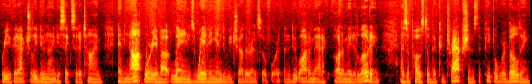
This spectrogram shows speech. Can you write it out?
where you could actually do 96 at a time and not worry about lanes waving into each other and so forth and do automatic automated loading as opposed to the contraptions that people were building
